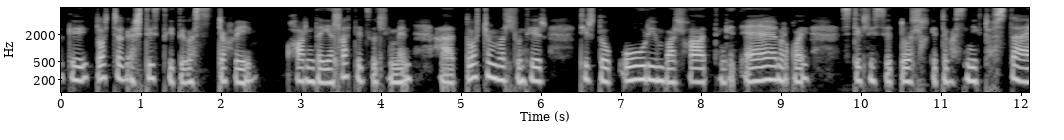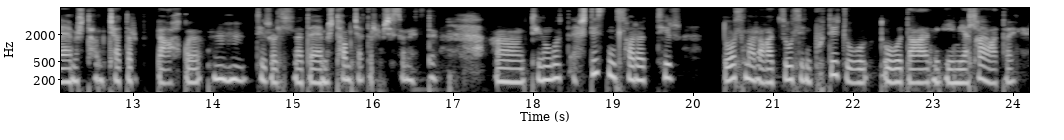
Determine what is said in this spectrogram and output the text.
Окей, дуучиг артист гэдэг бас жоох юм хоорондоо ялгаатай зүйл юм байна. А дуучин бол үнэхээр тэр дууг өөр юм болгоод ингээд амар гоё сэтгэлээсээ дуулах гэдэг бас нэг тустай амар том чадвар байгаа хгүй юу. Тэр бол надад амар том чадвар юм шиг санагддаг. Аа тэгэнгүүт артист нь болохоор тэр дуулмаар байгаа зүйлийг бүтээж өгөөд байгаа нэг юм ялгаа байгаа юм.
